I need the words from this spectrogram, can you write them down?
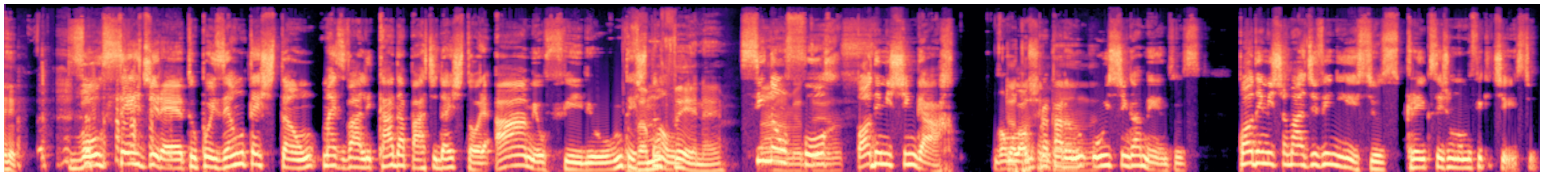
Vou ser direto, pois é um textão, mas vale cada parte da história. Ah, meu filho, um textão. Vamos ver, né? Se Ah, não meu for, Deus. podem me xingar. Vamos Já logo preparando os xingamentos. Podem me chamar de Vinícius, creio que seja um nome fictício.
